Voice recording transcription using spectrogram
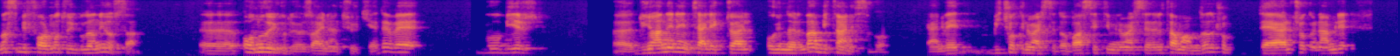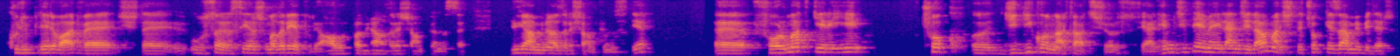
nasıl bir format uygulanıyorsa e, onu uyguluyoruz aynen Türkiye'de ve bu bir dünyanın en entelektüel oyunlarından bir tanesi bu. Yani ve birçok üniversitede, o bahsettiğim üniversitelerin tamamında da çok değerli, çok önemli kulüpleri var ve işte uluslararası yarışmaları yapılıyor. Avrupa Münazara Şampiyonası, Dünya Münazara Şampiyonası diye. E, format gereği çok e, ciddi konular tartışıyoruz. Yani hem ciddi hem eğlenceli ama işte çok gezen mi bilir?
